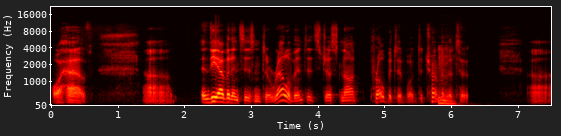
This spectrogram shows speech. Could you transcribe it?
or have. Uh, and the evidence isn't irrelevant, it's just not probative or determinative. Mm. Uh,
